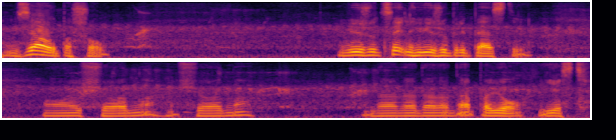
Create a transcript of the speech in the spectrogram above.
Взял и пошел. Вижу цель, вижу препятствий. О, еще одна, еще одна. Да, да, да, да, да, повел. Есть.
